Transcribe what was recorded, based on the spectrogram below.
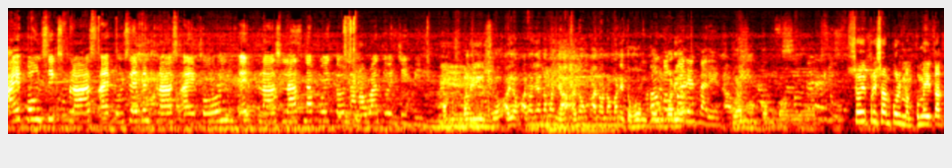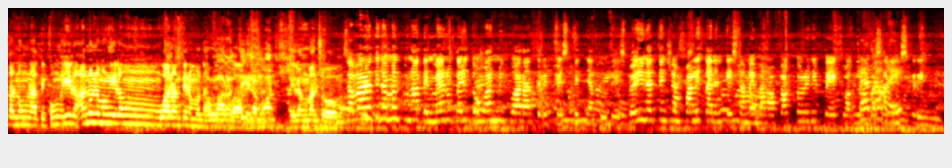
iPhone 6 Plus, iPhone 7 Plus, iPhone 8 Plus, lahat na po ito naka 128GB. Tapos Marisol, ayong ano niya naman niya, anong ano naman ito, Hong Kong Hong Kong variant. variant na rin. Oh. Yan, Hong Kong variant. So for example ma'am, kung may tatanong natin kung ilang ano namang ilang warranty naman natin? Ah, warranty, ilang months? Ilang months o Sa warranty naman po natin, meron tayo itong 1 week warranty replacement niya 2 days. Pwede natin siyang palitan in case na may mga factory defect, wag lang basag yung screen niya.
